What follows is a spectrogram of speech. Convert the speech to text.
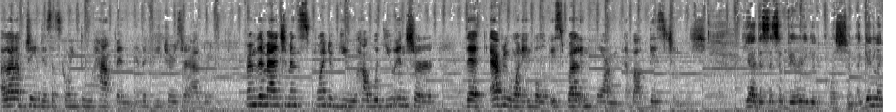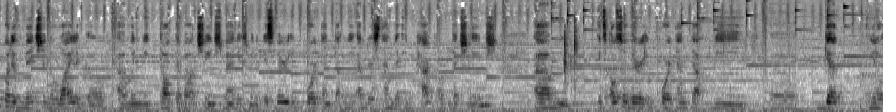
a lot of changes that's going to happen in the future, Sir Albert. From the management's point of view, how would you ensure that everyone involved is well informed about this change? Yeah, this is a very good question. Again, like what I've mentioned a while ago, um, when we talked about change management, it is very important that we understand the impact of the change. Um, it's also very important that we uh, get you know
